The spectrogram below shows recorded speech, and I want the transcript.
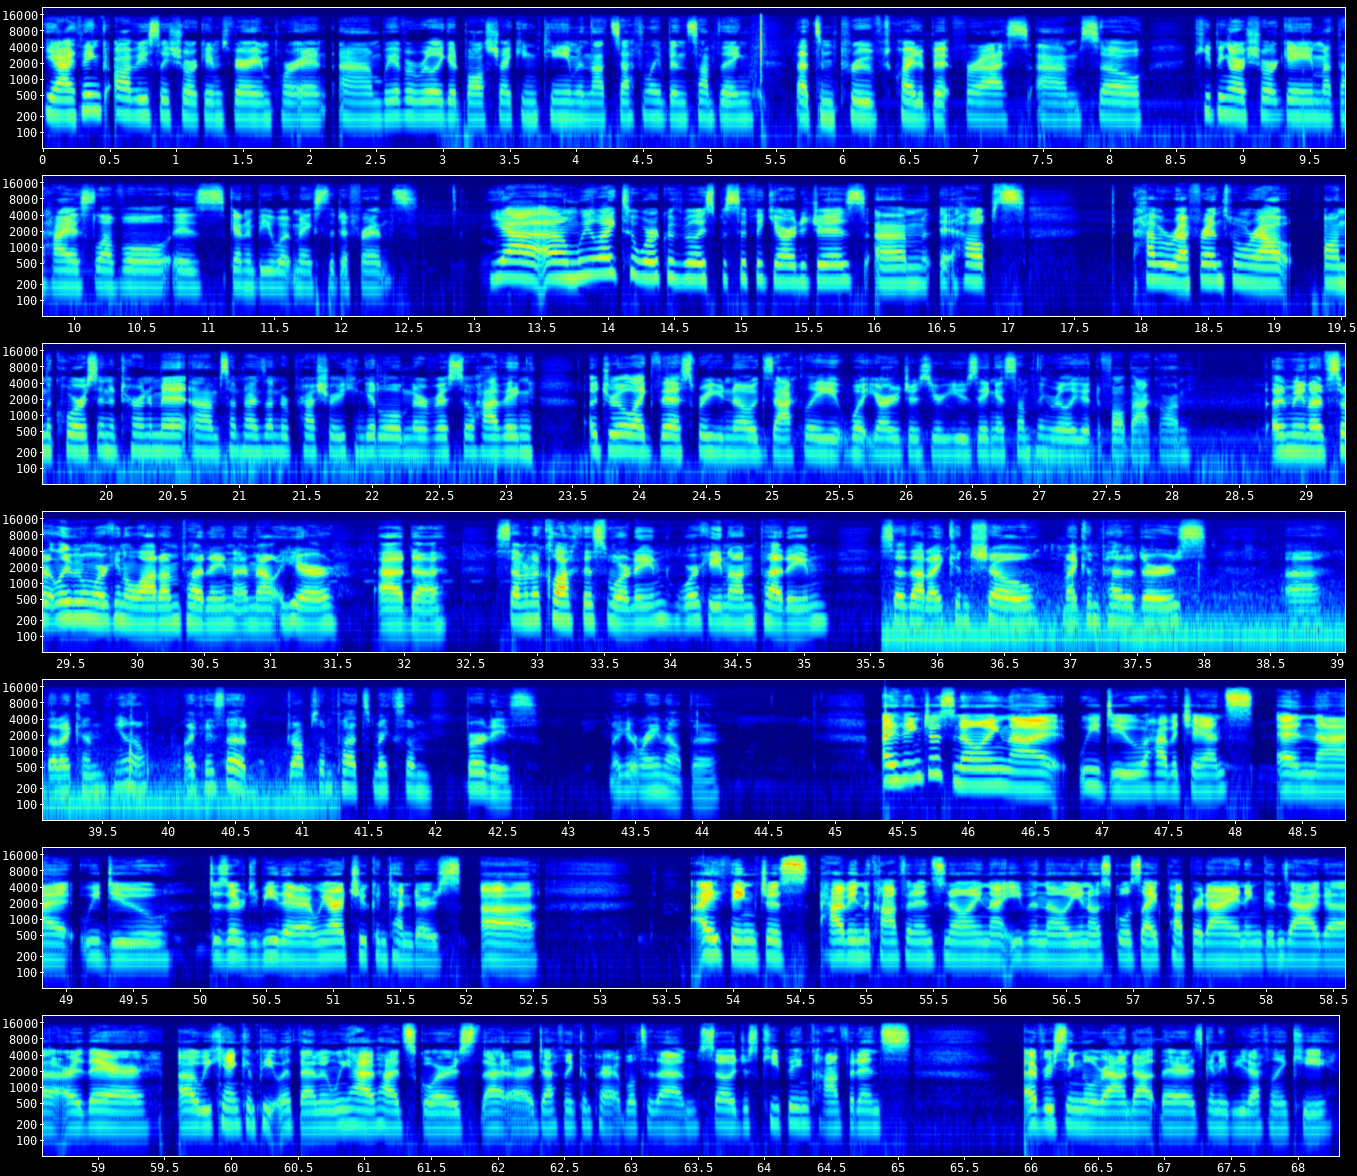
Yeah, I think obviously short game is very important. Um, we have a really good ball striking team, and that's definitely been something that's improved quite a bit for us. Um, so keeping our short game at the highest level is going to be what makes the difference. Yeah, um, we like to work with really specific yardages. Um, it helps have a reference when we're out on the course in a tournament. Um, sometimes under pressure, you can get a little nervous. So having a drill like this, where you know exactly what yardages you're using, is something really good to fall back on. I mean, I've certainly been working a lot on putting. I'm out here at uh, seven o'clock this morning working on putting so that I can show my competitors uh, that I can, you know, like I said, drop some putts, make some birdies, make it rain out there. I think just knowing that we do have a chance and that we do deserve to be there and we are true contenders. Uh, I think just having the confidence knowing that even though, you know, schools like Pepperdine and Gonzaga are there, uh, we can compete with them and we have had scores that are definitely comparable to them. So just keeping confidence every single round out there is going to be definitely key.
